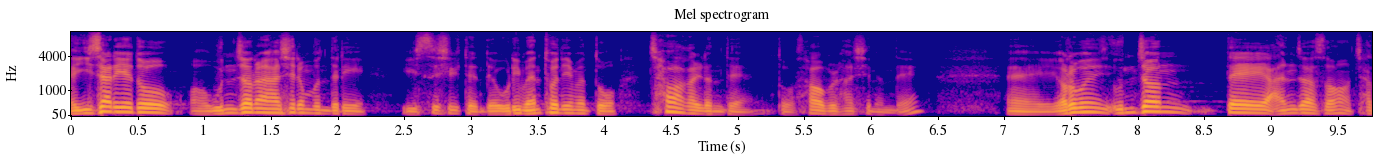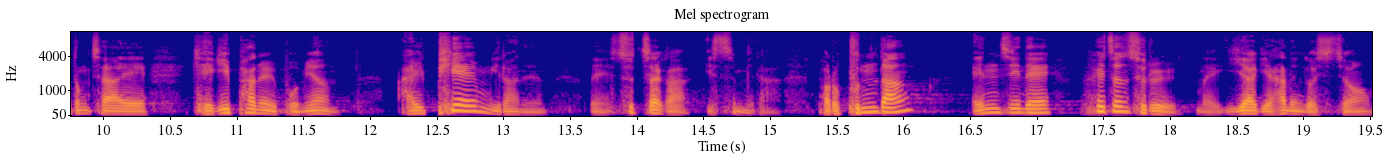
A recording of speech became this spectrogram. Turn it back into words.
예, 이 자리에도 어, 운전을 하시는 분들이 있으실 텐데 우리 멘토님은 또 차와 관련된 또 사업을 하시는데 예, 여러분 운전대에 앉아서 자동차의 계기판을 보면 RPM이라는 네, 숫자가 있습니다. 바로 분당 엔진의 회전수를 네, 이야기하는 것이죠.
